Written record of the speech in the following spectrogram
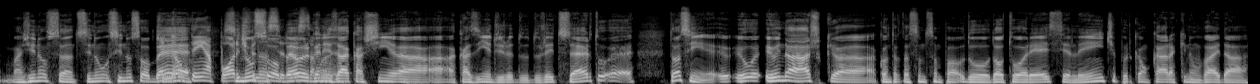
Imagina o Santos, se não, se não souber. Que não tem aporte Se não souber organizar a caixinha, a, a casinha de- do, do jeito certo. é- Então, assim, eu, eu, ainda acho que a contratação do São Paulo, do, do Autori é excelente, porque é um cara que não vai dar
